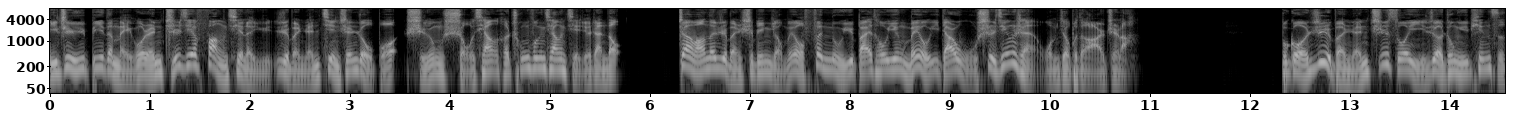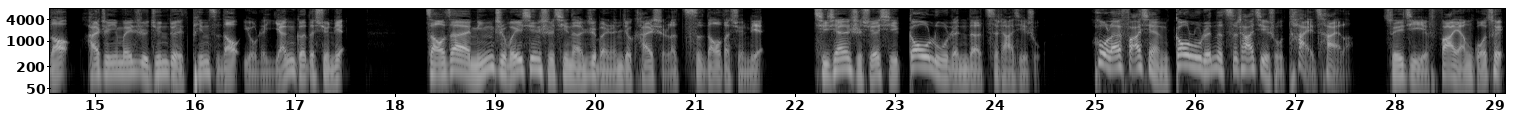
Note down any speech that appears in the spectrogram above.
以至于逼得美国人直接放弃了与日本人近身肉搏，使用手枪和冲锋枪解决战斗。战亡的日本士兵有没有愤怒于白头鹰，没有一点武士精神，我们就不得而知了。不过，日本人之所以热衷于拼刺刀，还是因为日军对拼刺刀有着严格的训练。早在明治维新时期呢，日本人就开始了刺刀的训练。起先是学习高卢人的刺杀技术，后来发现高卢人的刺杀技术太菜了，随即发扬国粹，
